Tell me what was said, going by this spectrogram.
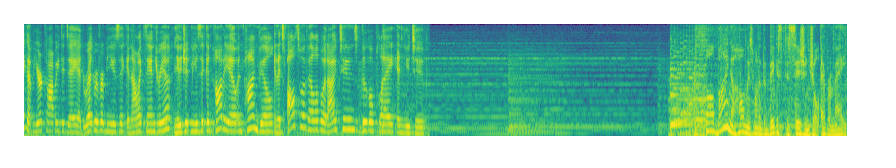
Pick up your copy today at Red River Music in Alexandria, Nugent Music and Audio in Pineville, and it's also available at iTunes, Google Play, and YouTube. While buying a home is one of the biggest decisions you'll ever make,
